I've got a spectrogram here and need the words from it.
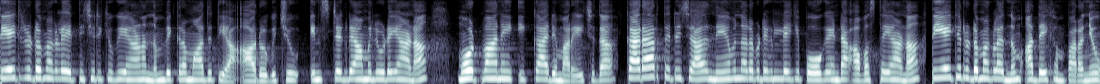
തിയേറ്റർ ഉടമകളെ എത്തിച്ചിരിക്കുകയാണെന്നും വിക്രമാദിത്യ ആരോപിച്ചു. ഇൻസ്റ്റഗ്രാമിലൂടെയാണ് മോട്ട്വാനെ ഇക്കാര്യം അറിയിച്ചത്. കരാർ തെറ്റിച്ചാൽ നിയമ നടപടികളിലേക്ക് പോകേണ്ട അവസ്ഥയാണ് തിയേറ്റർ ഉടമകളെന്നും അദ്ദേഹം പറഞ്ഞു.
